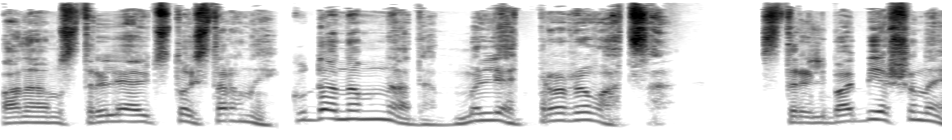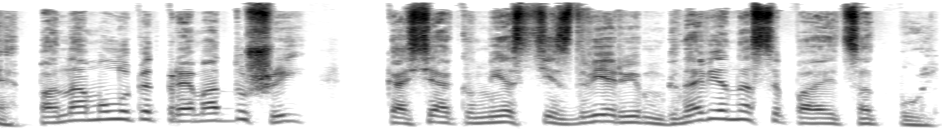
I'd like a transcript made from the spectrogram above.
По нам стреляют с той стороны. Куда нам надо, млять, прорываться? Стрельба бешеная, по нам лупят прямо от души. Косяк вместе с дверью мгновенно осыпается от пуль.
